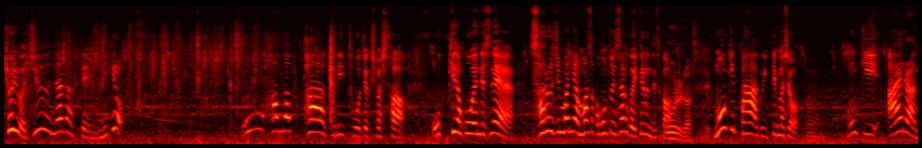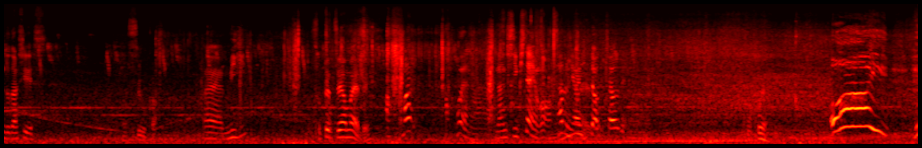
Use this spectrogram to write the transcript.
距離は17.2キロ。大浜パークに到着しました。大きな公園ですね。猿島にはまさか本当に猿がいてるんですか？おるらしいで。モンキーパーク行ってみましょう。ん。うモンキーアイランドらしいです、すぐか。えー、右？ソテツ山やで。あまあほやな。何しに来たんやわ猿に会いに。来たわけちゃうで。ここや。おーい！へ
